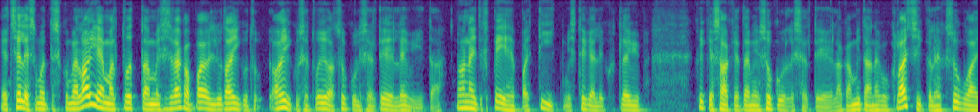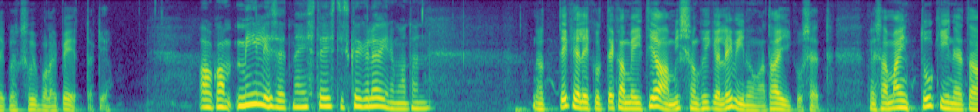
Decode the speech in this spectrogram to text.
et selles mõttes, kui me laiemalt võtame, siis väga paljud haigud, haigused võivad sugulisel teel levida. no näiteks B-hepatiit, mis tegelikult levib kõige sagedamini sugulisel teel, aga mida nagu klassikaliseks suguhaiguseks võib-olla ei peetagi. aga millised neist Eestis kõige levinumad on? No tegelikult ega me ei tea, mis on kõige levinumad haigused. me saame ainult tugineda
